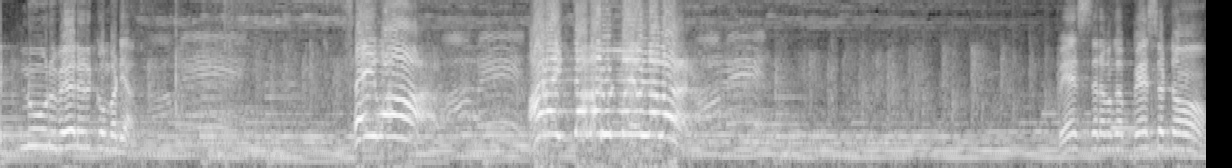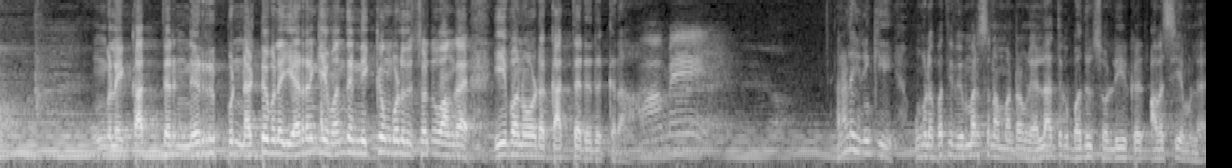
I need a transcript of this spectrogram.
எட்நூறு பேர் இருக்கும்படியா? செய்வார்! அழைத்தவர் உண்மையுள்ளவர். பேசுறவங்க பேசட்டும். உங்களை கத்தர் நெருப்பு நடுவுல இறங்கி வந்து நிற்கும் பொழுது சொல்லுவாங்க இவனோட கத்தர் இருக்கிறான் அதனால இன்னைக்கு உங்களை பத்தி விமர்சனம் பண்றவங்க எல்லாத்துக்கும் பதில் சொல்லி அவசியம் இல்லை.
